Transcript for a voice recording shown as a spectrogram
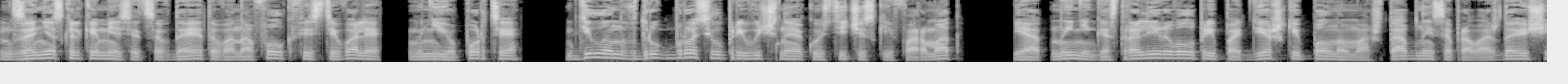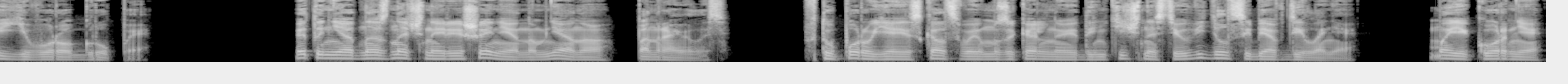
За несколько месяцев до этого на фолк-фестивале в Нью-Порте Дилан вдруг бросил привычный акустический формат и отныне гастролировал при поддержке полномасштабной сопровождающей его рок-группы. Это неоднозначное решение, но мне оно понравилось. В ту пору я искал свою музыкальную идентичность и увидел себя в Дилане. Мои корни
